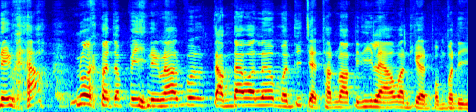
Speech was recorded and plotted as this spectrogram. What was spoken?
หนึ่งแล้ว นวดมาจะปีหนึ่งแล้วจำได้ว่าเริ่มวันที่7ธันวาปีที่แล้ววันเกิดผมพอดี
